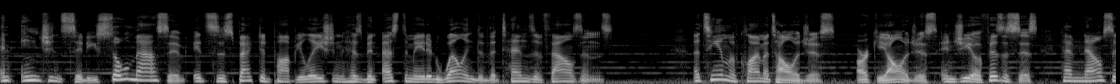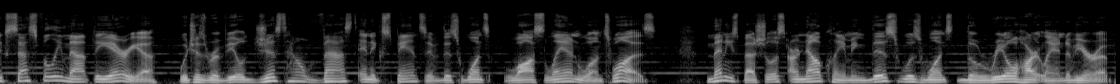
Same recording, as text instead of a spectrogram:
An ancient city so massive its suspected population has been estimated well into the tens of thousands. A team of climatologists, archaeologists, and geophysicists have now successfully mapped the area, which has revealed just how vast and expansive this once lost land once was. Many specialists are now claiming this was once the real heartland of Europe.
